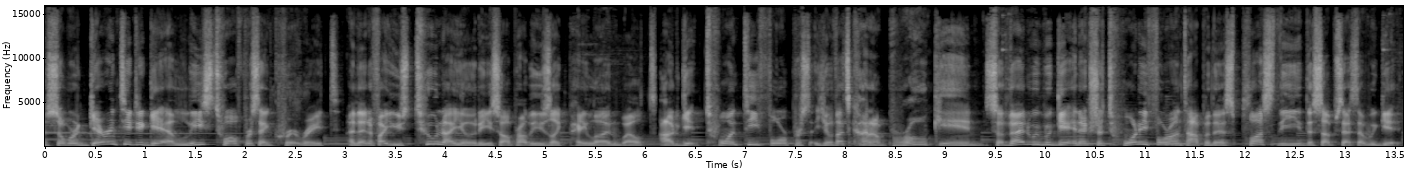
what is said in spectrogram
So we're guaranteed to get at least 12% crit rate. And then if I use two Nihility, so I'll probably use like Pela and Welt, I would get 24%. Yo, that's kind of broken. So then we would get an extra 24 on top of this, plus the, the, the subsets that we get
